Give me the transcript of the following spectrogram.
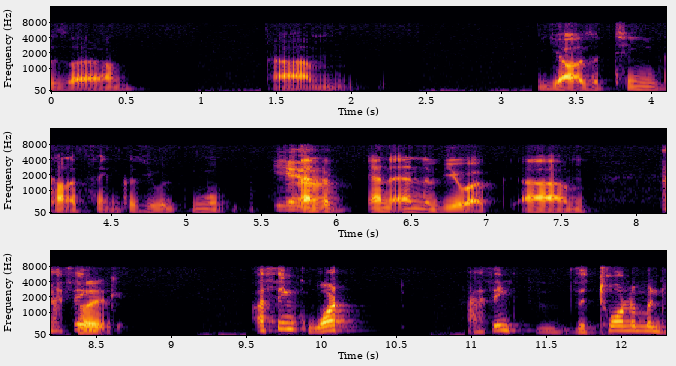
as a um, yeah as a team kind of thing because you would more, Yeah. and a, and and a viewer. Um, I So- think I think what I think the tournament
